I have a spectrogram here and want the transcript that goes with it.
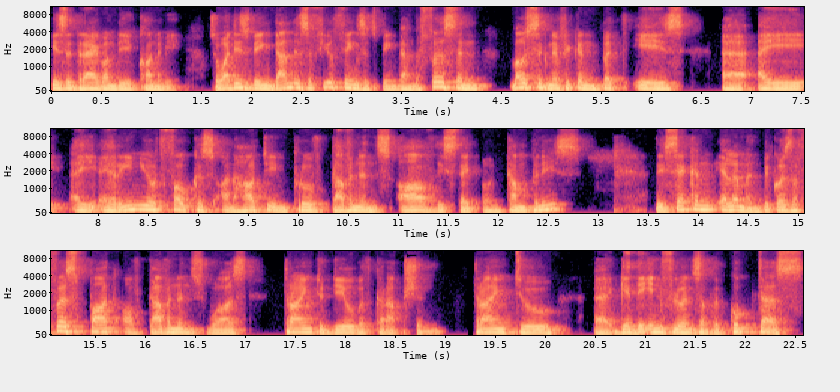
is a drag on the economy. So what is being done? There's a few things that's being done. The first and most significant bit is uh, a, a, a, renewed focus on how to improve governance of the state-owned companies. The second element, because the first part of governance was trying to deal with corruption, trying to uh, get the influence of the Guptas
